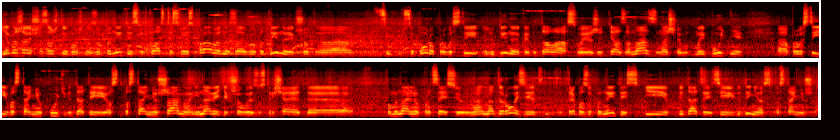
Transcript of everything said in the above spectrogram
Я вважаю, що завжди можна зупинитись, відкласти свої справи на зайву годину, якщо е, цю всю пору провести людину, яка віддала своє життя за нас, за наше майбутнє, е, провести її в останню путь, віддати їй останню шану. І навіть якщо ви зустрічаєте е, комунальну процесію на, на дорозі, треба зупинитись і віддати цій людині останню шану.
